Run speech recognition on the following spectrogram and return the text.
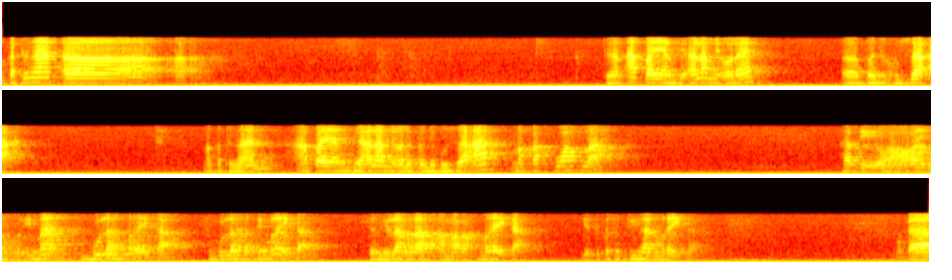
Maka dengan uh, dengan apa yang dialami oleh uh, Bani Khuza'ah. Maka dengan apa yang dialami oleh Bani Khuza'ah maka puaslah hati orang-orang yang beriman sebelah mereka sebelah hati mereka dan hilanglah amarah mereka yaitu kesedihan mereka maka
